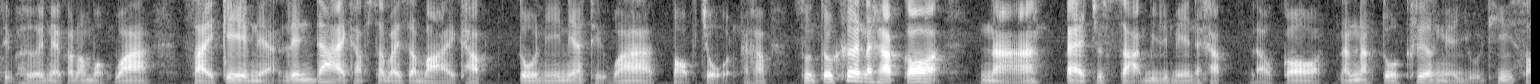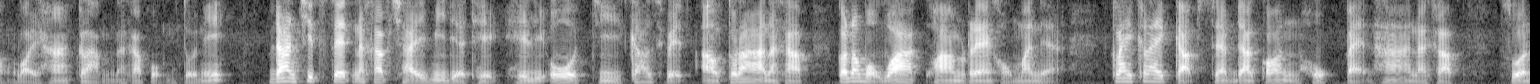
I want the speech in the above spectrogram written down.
90 Hz เนี่ยก็ต้องบอกว่าสายเกมเนี่ยเล่นได้ครับ สบายๆครับ ตัวนี้เนี่ยถือว่าตอบโจทย์นะครับ ส่วนตัวเครื่องนะครับก็หนา 8.3มิลลิเมตรนะครับ แล้วก็น้ำหนักตัวเครื่องเนี่ยอยู่ที่ 205 กรัมนะครับผมตัวนี้ ด้านชิปเซตนะครับใช้ MediaTek Helio G91 Ultra นะครับก็ต้องบอกว่าความแรงของมันเนี่ยใกล้ๆกับ Snapdragon 685 นะครับส่วน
